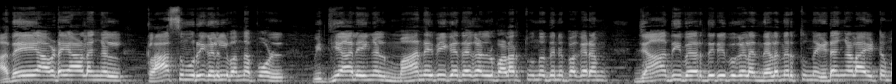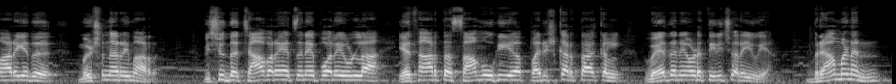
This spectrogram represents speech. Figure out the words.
അതേ അടയാളങ്ങൾ ക്ലാസ് മുറികളിൽ വന്നപ്പോൾ വിദ്യാലയങ്ങൾ മാനവികതകൾ വളർത്തുന്നതിന് പകരം ജാതി വേർതിരിവുകളെ നിലനിർത്തുന്ന ഇടങ്ങളായിട്ട് മാറിയത് മിഷണറിമാർ വിശുദ്ധ ചാവറയച്ചനെ പോലെയുള്ള യഥാർത്ഥ സാമൂഹിക പരിഷ്കർത്താക്കൾ വേദനയോടെ തിരിച്ചറിയുകയാണ്. ബ്രാഹ്മണൻ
